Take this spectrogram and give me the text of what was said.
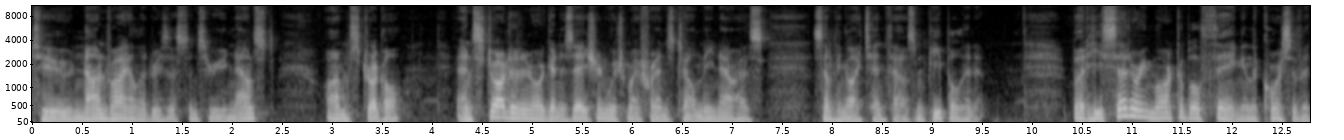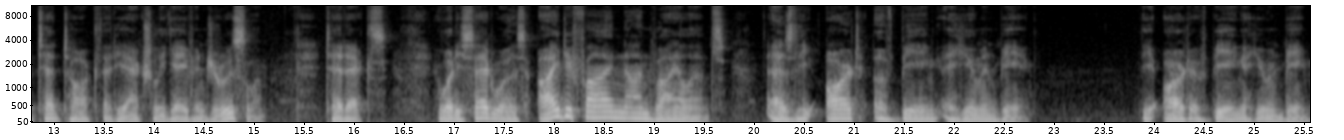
to nonviolent resistance. He renounced armed struggle and started an organization, which my friends tell me now has something like 10,000 people in it. But he said a remarkable thing in the course of a TED talk that he actually gave in Jerusalem, TEDx. What he said was, I define nonviolence as the art of being a human being. The art of being a human being,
